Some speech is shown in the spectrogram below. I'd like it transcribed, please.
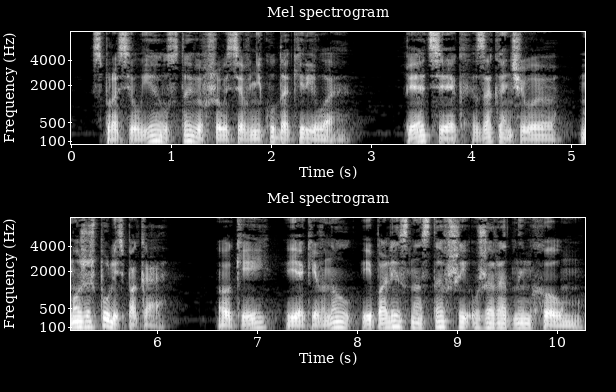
– спросил я уставившегося в никуда Кирилла. «Пять сек, заканчиваю. Можешь пулить пока». «Окей», я кивнул и полез на ставший уже родным холм.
